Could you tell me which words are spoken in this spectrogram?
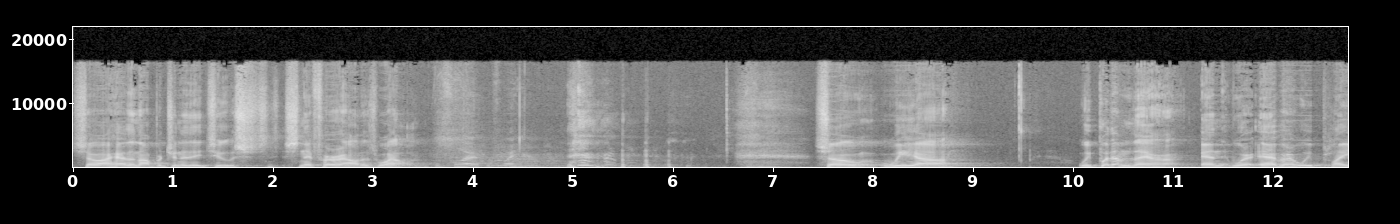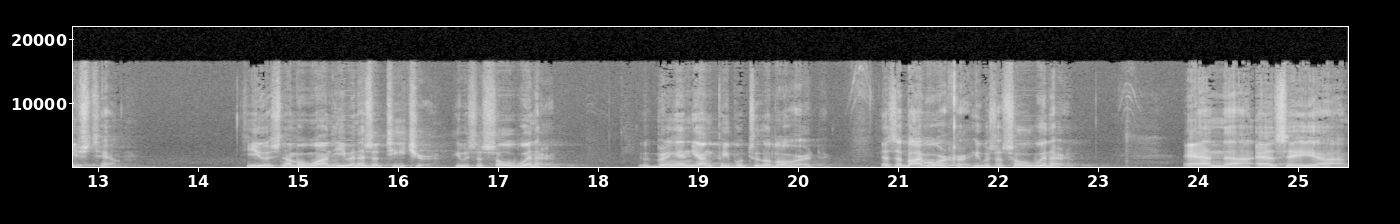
so I had an opportunity to s- sniff her out as well. Before, beforehand. so we, uh, we put him there, and wherever we placed him, he was number one, even as a teacher, he was a soul winner. He was bringing young people to the Lord. As a Bible worker, he was a soul winner. And uh, as a uh,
